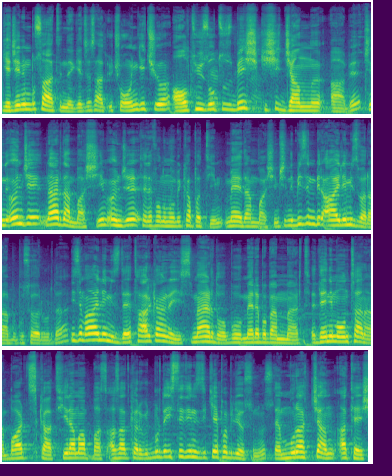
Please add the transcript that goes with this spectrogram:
gecenin bu saatinde gece saat 3'ü 10 geçiyor. 635 kişi canlı abi. Şimdi önce nereden başlayayım? Önce telefonumu bir kapatayım. M'den başlayayım. Şimdi bizim bir ailemiz var abi bu serverda. Bizim ailemizde Tarkan Reis, Merdo, bu Merhaba Ben Mert, Deni Montana, Bart Scott, Hiram Abbas, Azat Karagül. Burada istediğiniz liki yapabiliyorsunuz. İşte Muratcan, Ateş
